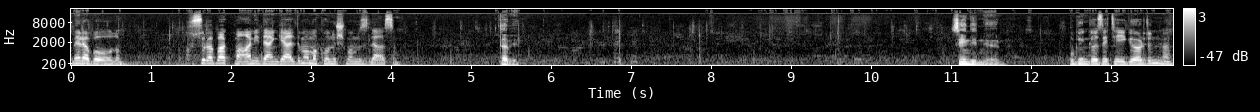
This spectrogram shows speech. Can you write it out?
Merhaba oğlum. Kusura bakma aniden geldim ama konuşmamız lazım. Tabii. Seni dinliyorum. Bugün gazeteyi gördün mü?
